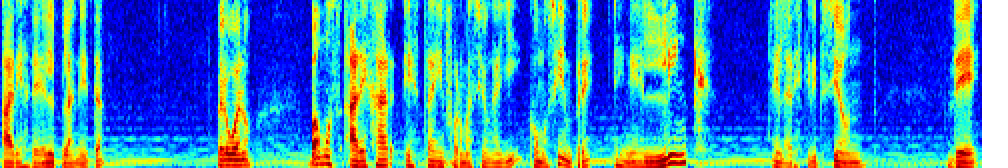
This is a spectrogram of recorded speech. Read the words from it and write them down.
áreas del planeta. Pero bueno, vamos a dejar esta información allí, como siempre, en el link en la descripción de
